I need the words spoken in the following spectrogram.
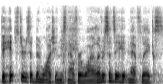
the hipsters have been watching this now for a while. Ever since it hit Netflix,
